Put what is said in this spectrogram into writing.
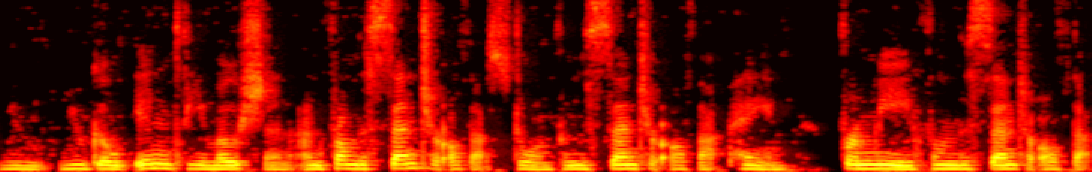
you you go into the emotion and from the center of that storm from the center of that pain for me from the center of that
